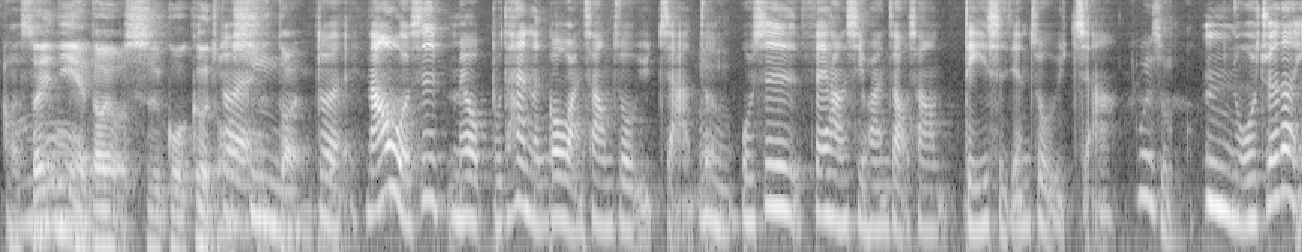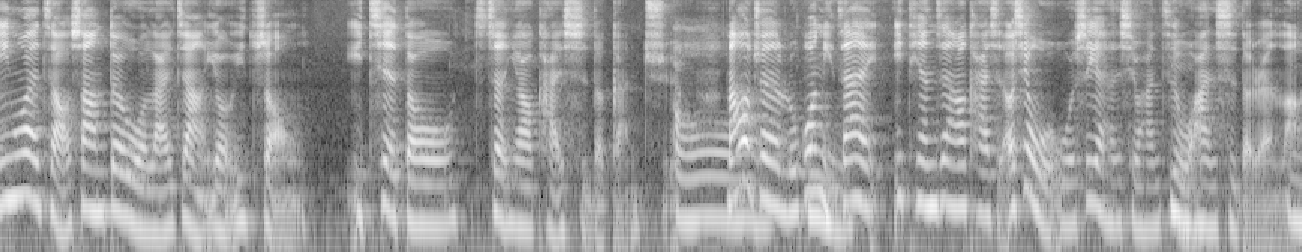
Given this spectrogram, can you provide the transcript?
啊，所以你也都有试过各种时段的，对，然后我是没有不太能够晚上做瑜伽的，我是非常喜欢早上第一时间做瑜伽。为什么？嗯，我觉得因为早上对我来讲有一种一切都正要开始的感觉。哦然后我觉得，如果你在一天正要开始，而且我我是一个很喜欢自我暗示的人啦，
